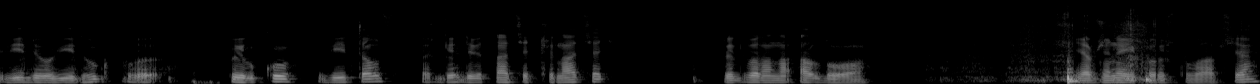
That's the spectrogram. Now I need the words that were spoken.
відеовідгук про пилку Vitals RG1913, придбана на Allo. Я вже нею користувався.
